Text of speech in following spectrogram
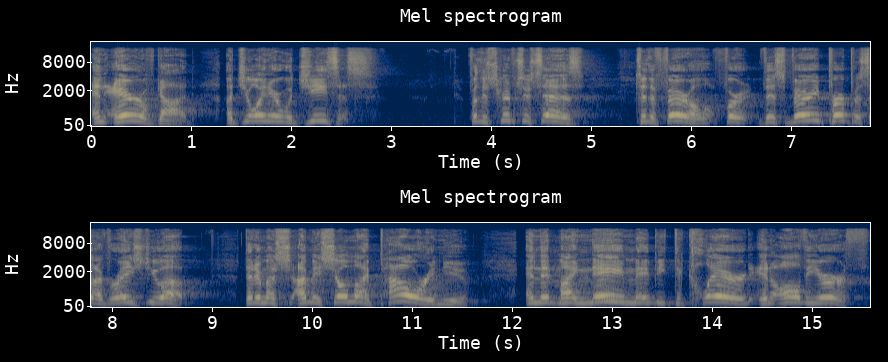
an heir of God, a joint heir with Jesus. For the scripture says, to the Pharaoh, For this very purpose I've raised you up, that I must, I may show my power in you, and that my name may be declared in all the earth.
